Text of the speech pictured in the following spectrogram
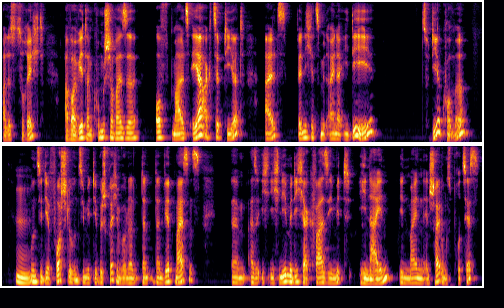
alles zu Recht, aber wird dann komischerweise oftmals eher akzeptiert, als wenn ich jetzt mit einer Idee zu dir komme Hm. und sie dir vorstelle und sie mit dir besprechen will, dann, dann, wird meistens, ähm, also ich, ich nehme dich ja quasi mit hinein in meinen Entscheidungsprozess,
